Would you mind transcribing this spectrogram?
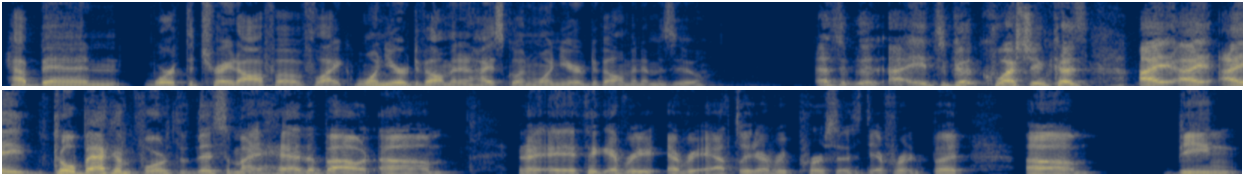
have been worth the trade off of like one year of development in high school and one year of development at Mizzou? That's a good. It's a good question because I, I, I go back and forth with this in my head about um, and I, I think every every athlete, every person is different, but um, being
